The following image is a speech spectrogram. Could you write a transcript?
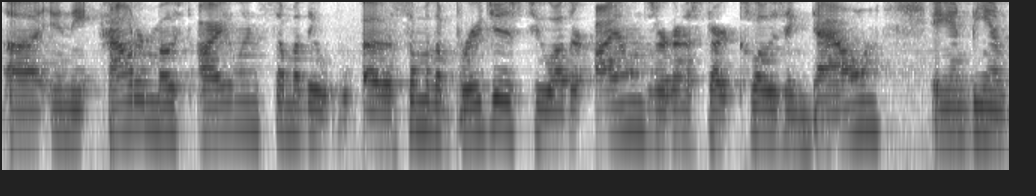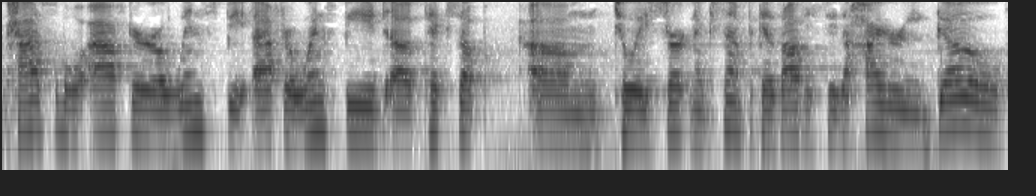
uh, in the outermost islands, some of the uh, some of the bridges to other islands are going to start closing down and be impassable after a wind speed after wind speed uh, picks up um, to a certain extent because obviously the higher you go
